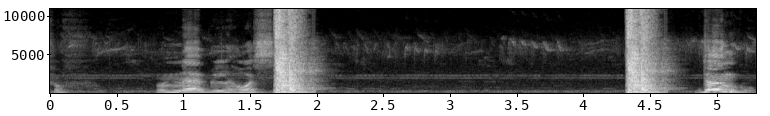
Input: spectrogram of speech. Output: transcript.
شوف والنابل هو السيف دنجو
